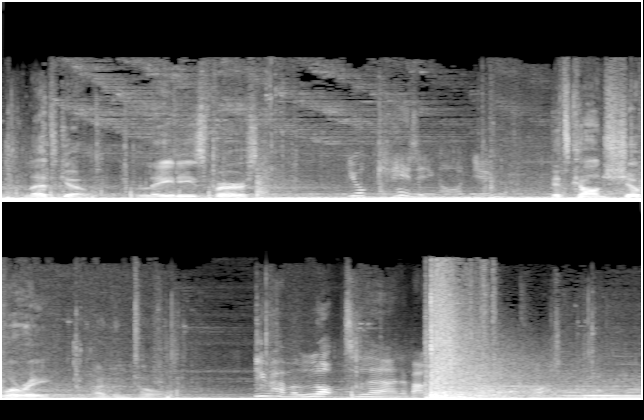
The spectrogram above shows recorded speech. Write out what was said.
right, let's go. Ladies first. You're kidding, aren't you? It's called chivalry, I've been told. You have a lot to learn about chivalry,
